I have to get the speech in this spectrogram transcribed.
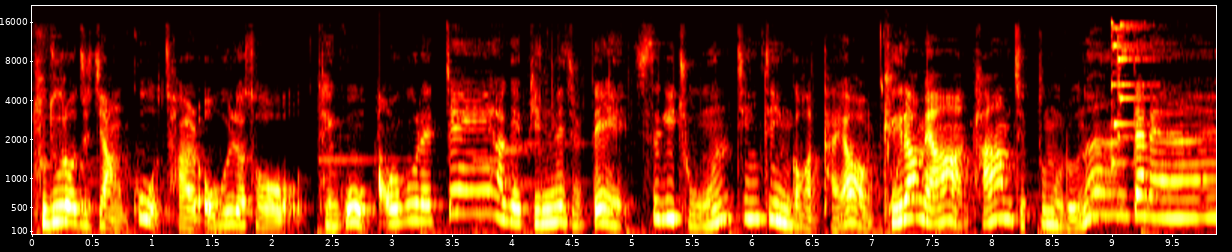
두드러 지지 않고 잘 어울려서 되고 얼굴에 쨍하게 빛내줄 때 쓰기 좋은 틴트인 것 같아요. 그러면 다음 제품으로는 따란!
